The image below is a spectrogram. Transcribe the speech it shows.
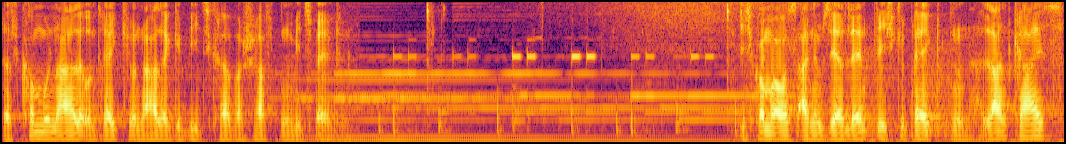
dass kommunale und regionale Gebietskörperschaften mitwirken. Ich komme aus einem sehr ländlich geprägten Landkreis.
